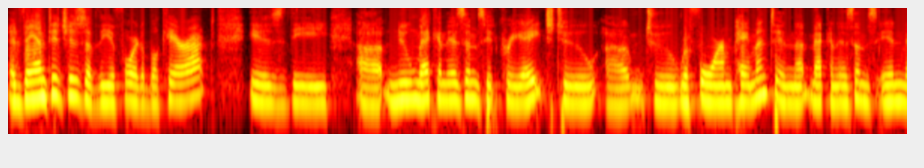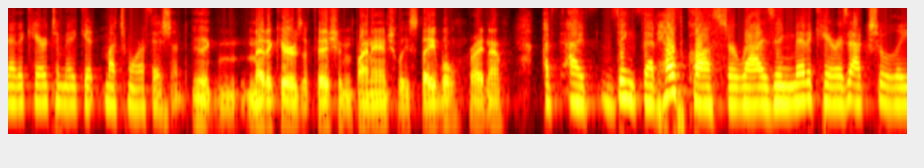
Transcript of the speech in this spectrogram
advantages of the Affordable Care Act is the uh, new mechanisms it creates to, um, to reform payment and the mechanisms in Medicare to make it much more efficient. Do you think Medicare is efficient and financially stable right now? I, I think that health costs are rising. Medicare is actually,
